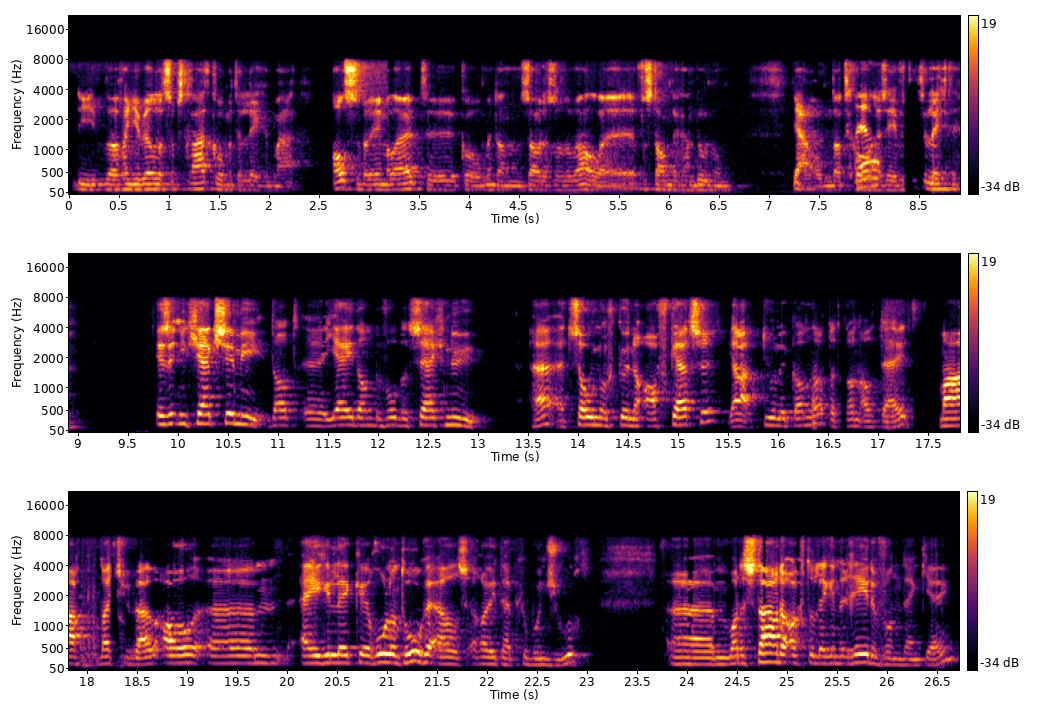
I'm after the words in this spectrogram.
die, waarvan je wil dat ze op straat komen te liggen. Maar als ze er eenmaal uitkomen, uh, dan zouden ze er wel uh, verstandig aan doen om, ja, om dat gewoon ja. eens even toe te lichten. Is het niet gek, Jimmy, dat jij dan bijvoorbeeld zegt nu, hè, het zou nog kunnen afketsen? Ja, tuurlijk kan dat, dat kan altijd. Maar dat je wel al um, eigenlijk Roland Hogeels eruit hebt gebonjourd. Um, wat is daar de achterliggende reden van, denk jij?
